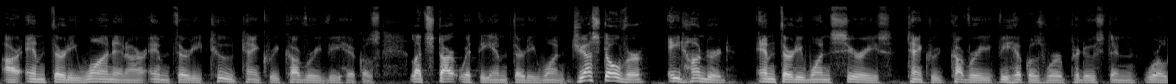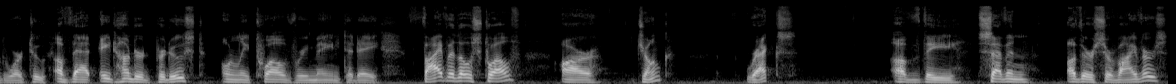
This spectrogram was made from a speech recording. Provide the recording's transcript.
our M31 and our M32 tank recovery vehicles. Let's start with the M31. Just over 800 M31 series tank recovery vehicles were produced in World War II. Of that 800 produced, only 12 remain today. Five of those 12 are junk, wrecks. Of the seven other survivors,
